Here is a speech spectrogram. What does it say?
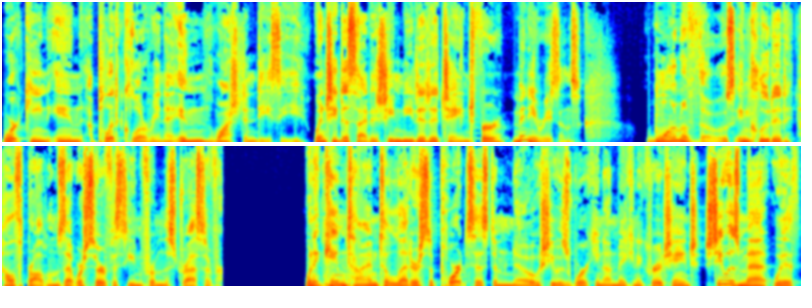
working in a political arena in Washington, D.C., when she decided she needed a change for many reasons. One of those included health problems that were surfacing from the stress of her. When it came time to let her support system know she was working on making a career change, she was met with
